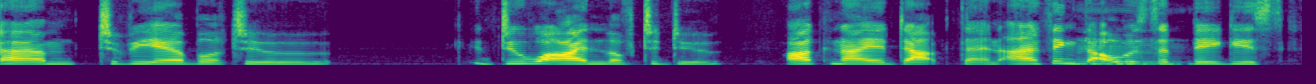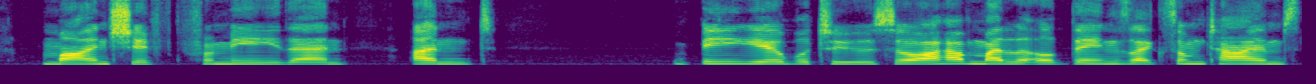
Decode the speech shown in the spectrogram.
um, to be able to do what I love to do. How can I adapt then? I think that mm. was the mm. biggest mind shift for me then. And being able to, so I have my little things like sometimes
